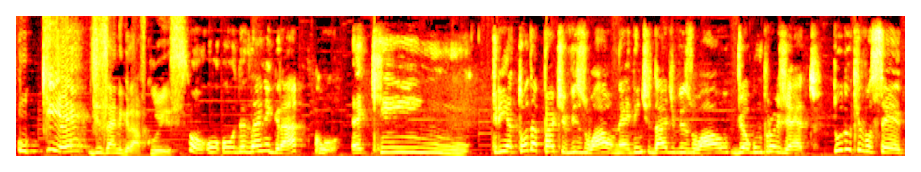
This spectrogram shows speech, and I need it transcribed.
O que é design gráfico, Luiz? Bom, o, o design gráfico é quem cria toda a parte visual, né, identidade visual de algum projeto. Tudo que você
